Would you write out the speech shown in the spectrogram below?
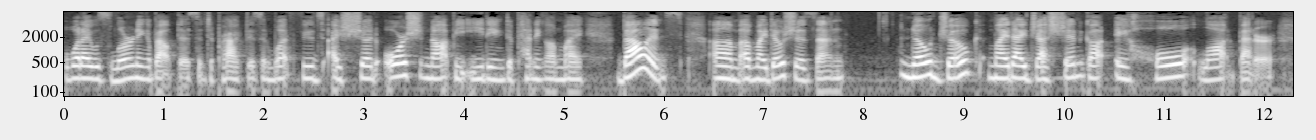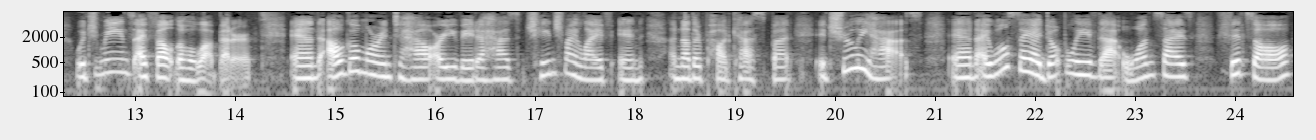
what I was learning about this into practice and what foods I should or should not be eating depending on my balance um, of my doshas, then no joke, my digestion got a whole lot better, which means I felt a whole lot better. And I'll go more into how Ayurveda has changed my life in another podcast, but it truly has. And I will say I don't believe that one size fits all.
